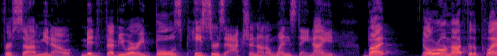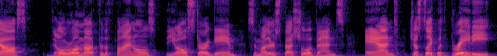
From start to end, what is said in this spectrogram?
for some, you know, mid February Bulls Pacers action on a Wednesday night, but they'll roll him out for the playoffs. They'll roll him out for the finals, the All Star game, some other special events. And just like with Brady,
